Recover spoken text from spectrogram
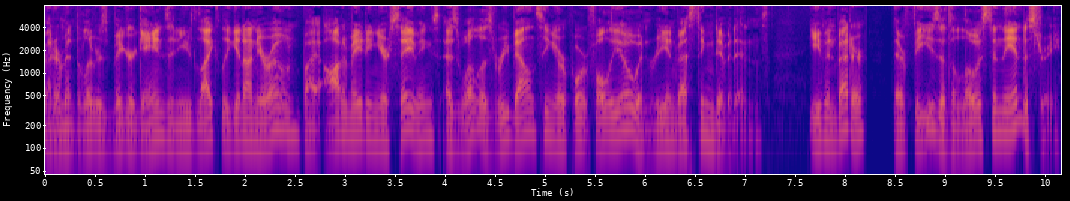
Betterment delivers bigger gains than you'd likely get on your own by automating your savings as well as rebalancing your portfolio and reinvesting dividends. Even better, their fees are the lowest in the industry.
